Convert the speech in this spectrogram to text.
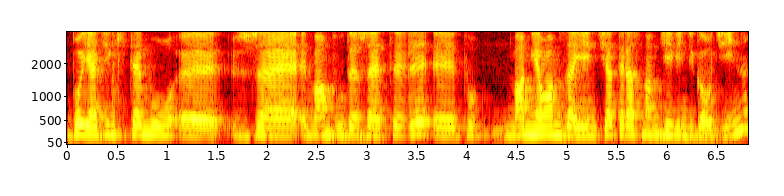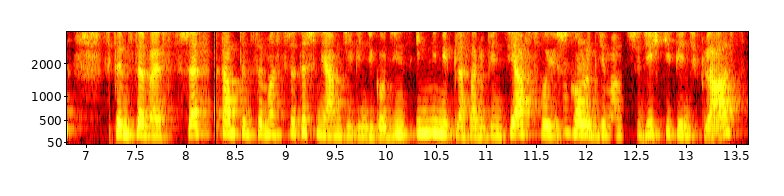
bo ja dzięki temu, y, że mam WDŻ-y, mam, miałam zajęcia, teraz mam 9 godzin w tym semestrze, w tamtym semestrze też miałam 9 godzin z innymi klasami, więc ja w swojej mhm. szkole, gdzie mam 35 klas,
